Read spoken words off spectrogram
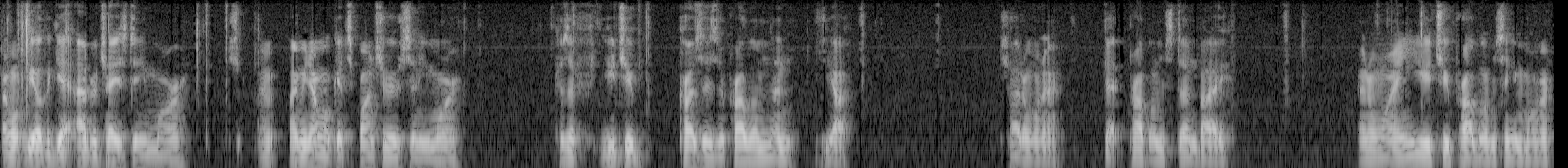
I won't be able to get advertised anymore. I, I mean, I won't get sponsors anymore. Because if YouTube causes a problem, then yeah. So I don't want to get problems done by... I don't want any YouTube problems anymore.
